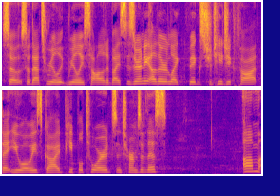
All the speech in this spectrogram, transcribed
So so that's really really solid advice. Is there any other like big strategic thought that you always guide people towards in terms of this? Um,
